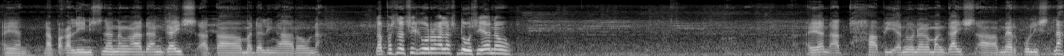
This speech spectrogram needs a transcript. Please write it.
Ayan, napakalinis na ng adaan guys at ah, madaling araw na. Lapas na siguro ang alas 12, ano? Ayan, at happy ano na naman guys, ah, Merkulis na.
